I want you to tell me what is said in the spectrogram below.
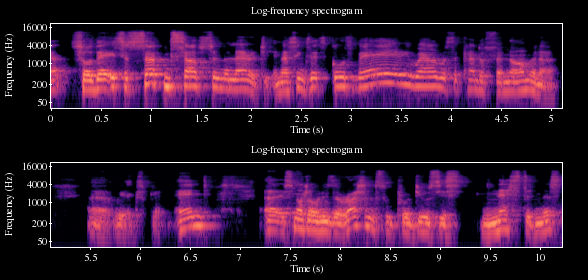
Yeah, so there is a certain self-similarity, and I think that goes very well with the kind of phenomena uh, we explain. And uh, it's not only the Russians who produce this nestedness,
